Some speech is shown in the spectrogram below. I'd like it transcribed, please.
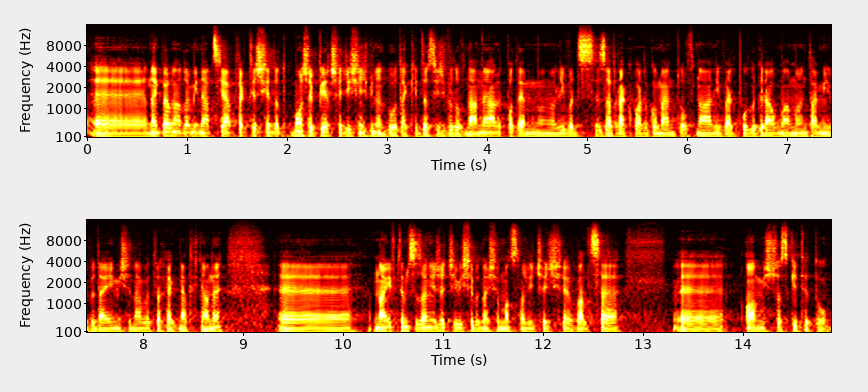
E, No i pełna dominacja. Praktycznie do, może pierwsze 10 minut było takie dosyć wyrównane, ale potem Leeds zabrakło argumentów. No a Liverpool grał momentami, wydaje mi się, nawet trochę jak natchniony. E, No i w tym sezonie rzeczywiście będą się mocno liczyć w walce e, o mistrzowski tytuł.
